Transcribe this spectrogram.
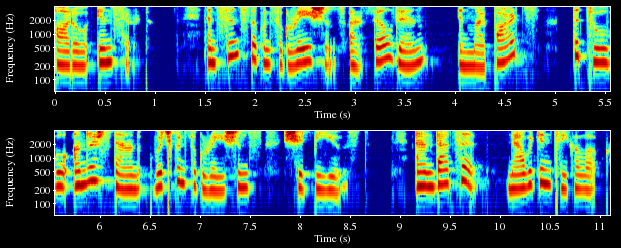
auto insert. And since the configurations are filled in in my parts, the tool will understand which configurations should be used. And that's it. Now we can take a look.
